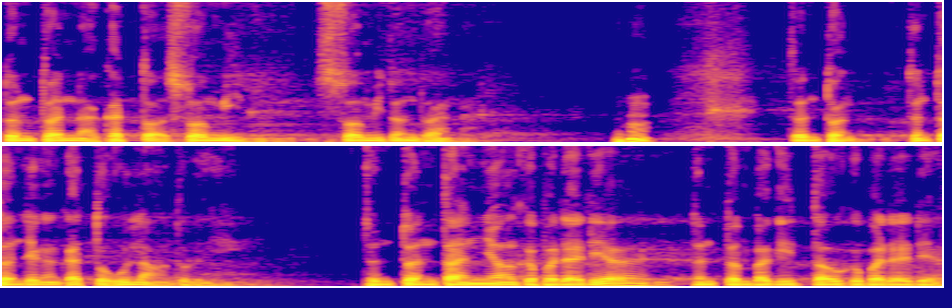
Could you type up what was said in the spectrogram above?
Tuan-tuan nak katok suami suami tuan-tuan. Tuan-tuan tuan-tuan jangan katok ulang tu lagi. Tuan-tuan tanya kepada dia, tuan-tuan bagi tahu kepada dia.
